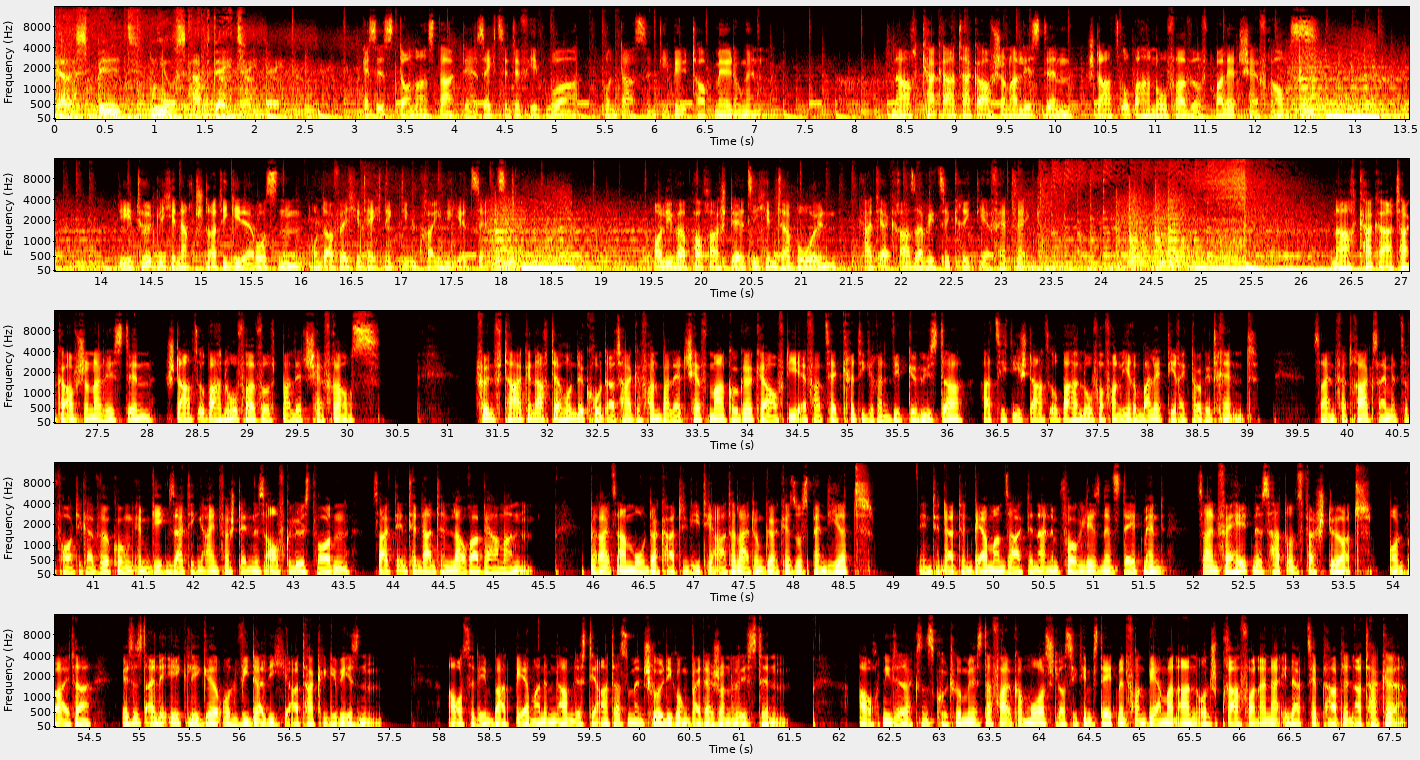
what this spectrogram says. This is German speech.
Das Bild News Update. Es ist Donnerstag, der 16. Februar und das sind die Bild meldungen Nach Kacke-Attacke auf Journalistin, Staatsoper Hannover wirft Ballettchef raus. Die tödliche Nachtstrategie der Russen und auf welche Technik die Ukraine jetzt setzt. Oliver Pocher stellt sich hinter Bohlen, Katja Krasavice kriegt ihr Fett weg. Nach Kacke-Attacke auf Journalistin, Staatsober Hannover wirft Ballettchef raus. Fünf Tage nach der Hundekot-Attacke von Ballettchef Marco Göcke auf die FAZ-Kritikerin Wiebke Hüster hat sich die Staatsoper Hannover von ihrem Ballettdirektor getrennt. Sein Vertrag sei mit sofortiger Wirkung im gegenseitigen Einverständnis aufgelöst worden, sagte Intendantin Laura Bermann. Bereits am Montag hatte die Theaterleitung Göcke suspendiert. Intendantin Bermann sagte in einem vorgelesenen Statement, sein Verhältnis hat uns verstört. Und weiter, es ist eine eklige und widerliche Attacke gewesen. Außerdem bat Beermann im Namen des Theaters um Entschuldigung bei der Journalistin. Auch Niedersachsens Kulturminister Falco Moors schloss sich dem Statement von Beermann an und sprach von einer inakzeptablen Attacke.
